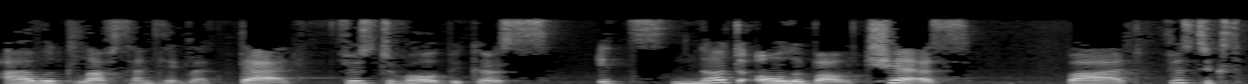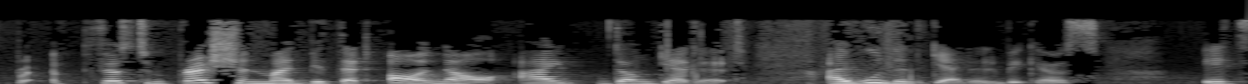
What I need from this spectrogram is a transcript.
I would love something like that. First of all, because it's not all about chess, but first exp- first impression might be that oh no, I don't get it. I wouldn't get it because it's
